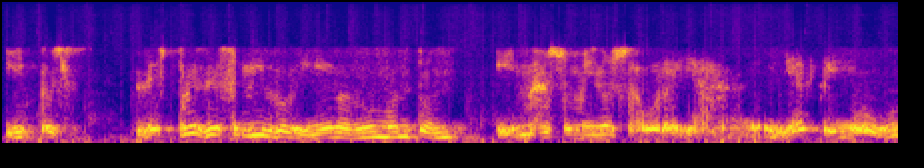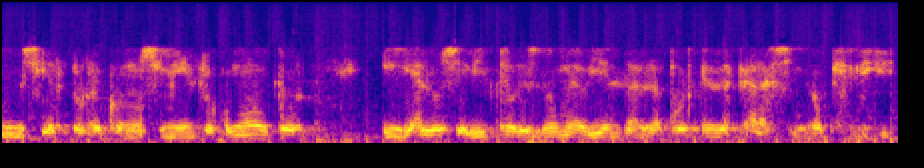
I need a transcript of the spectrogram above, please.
Y pues Después de ese libro vinieron un montón y más o menos ahora ya, ya tengo un cierto reconocimiento como autor y ya los editores no me avientan la puerta en la cara, sino que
